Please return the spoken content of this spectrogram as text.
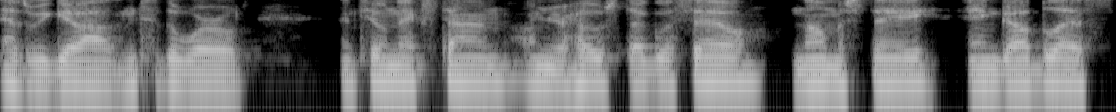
as we go out into the world. Until next time, I'm your host, Douglas L. Namaste and God bless.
